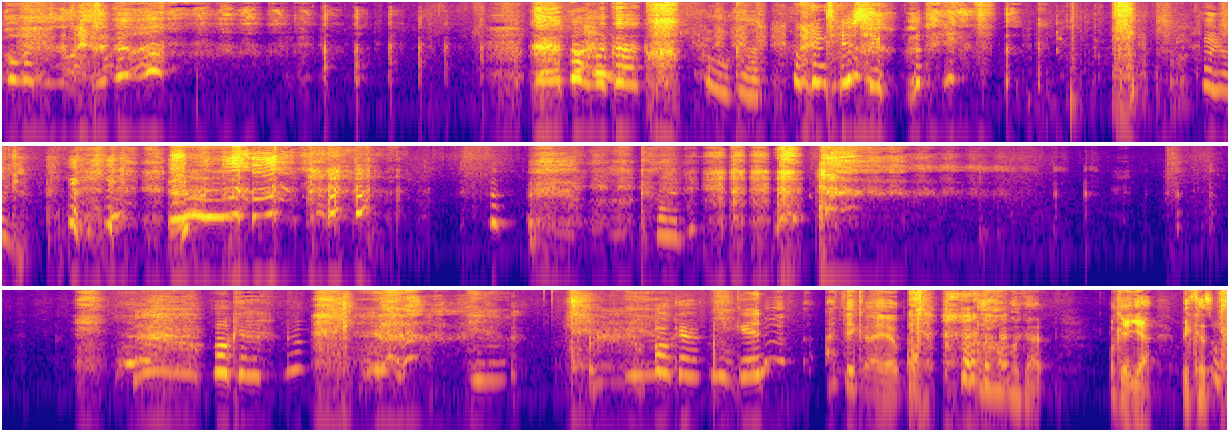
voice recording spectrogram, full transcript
Oh my god. Oh my god. Oh, what did you? Oh god. oh god. Okay. Okay. You good? I think I am. Oh my god. Okay, yeah, because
